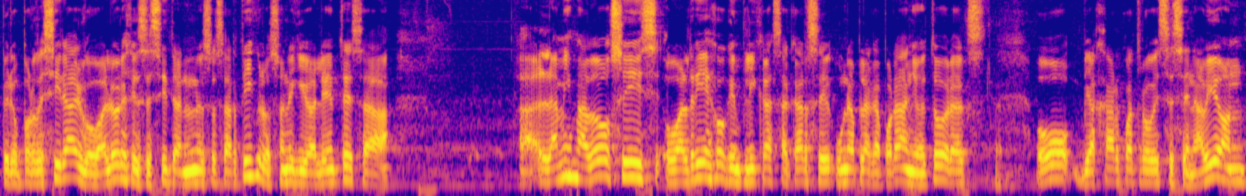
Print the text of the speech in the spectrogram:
Pero por decir algo, valores que se citan en esos artículos son equivalentes a a la misma dosis o al riesgo que implica sacarse una placa por año de tórax o viajar cuatro veces en avión,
